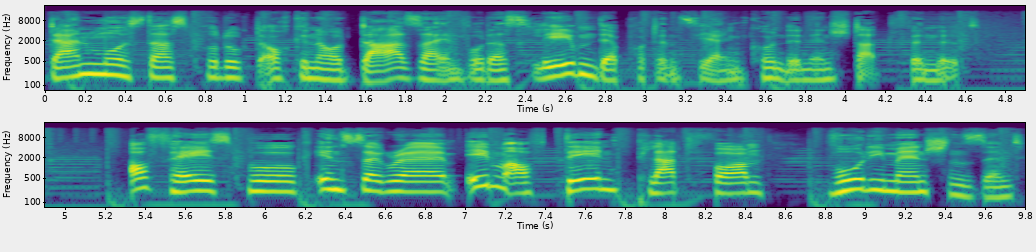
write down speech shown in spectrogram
dann muss das Produkt auch genau da sein, wo das Leben der potenziellen Kundinnen stattfindet. Auf Facebook, Instagram, eben auf den Plattformen, wo die Menschen sind,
